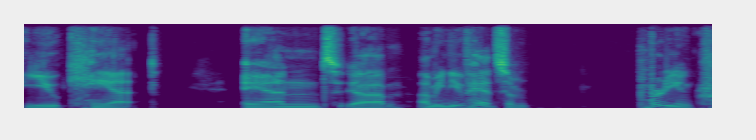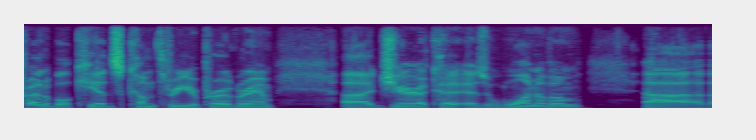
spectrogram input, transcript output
you can't. And um, I mean, you've had some pretty incredible kids come through your program. Uh, Jerica is one of them. Uh,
